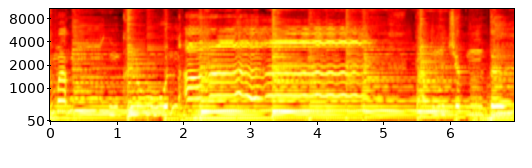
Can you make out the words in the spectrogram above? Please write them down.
ខ្មាស់ខ្លួនអើកម្មចិត្តទៅ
